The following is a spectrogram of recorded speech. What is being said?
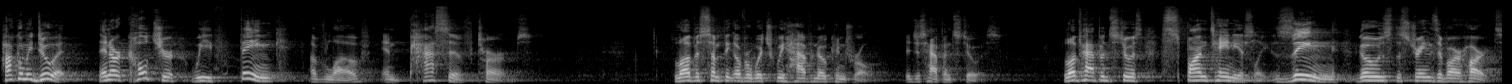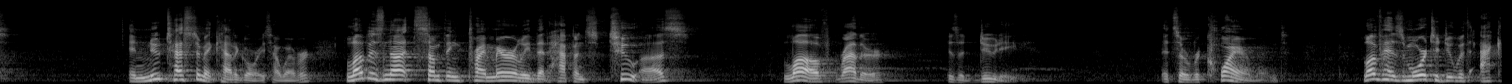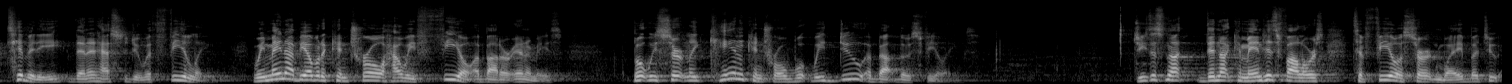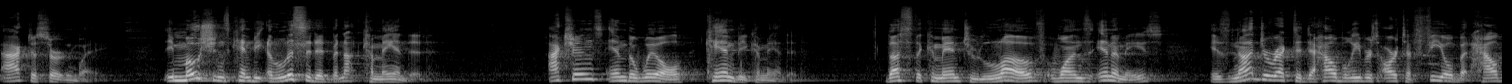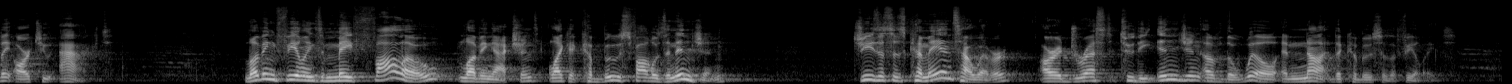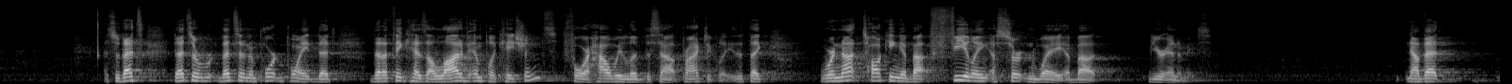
How can we do it? In our culture, we think of love in passive terms. Love is something over which we have no control, it just happens to us. Love happens to us spontaneously. Zing goes the strings of our hearts. In New Testament categories, however, love is not something primarily that happens to us. Love, rather, is a duty, it's a requirement. Love has more to do with activity than it has to do with feeling. We may not be able to control how we feel about our enemies, but we certainly can control what we do about those feelings. Jesus not, did not command his followers to feel a certain way, but to act a certain way. Emotions can be elicited, but not commanded. Actions and the will can be commanded. Thus, the command to love one's enemies is not directed to how believers are to feel, but how they are to act. Loving feelings may follow loving actions, like a caboose follows an engine. Jesus' commands, however, are addressed to the engine of the will and not the caboose of the feelings. So that's, that's, a, that's an important point that, that I think has a lot of implications for how we live this out practically. It's like we're not talking about feeling a certain way about your enemies. Now, that,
